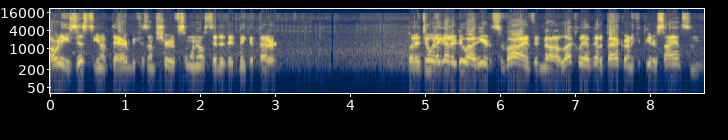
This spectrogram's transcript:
already existing up there because I'm sure if someone else did it, they'd make it better. But I do what I got to do out here to survive, and uh, luckily I've got a background in computer science and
